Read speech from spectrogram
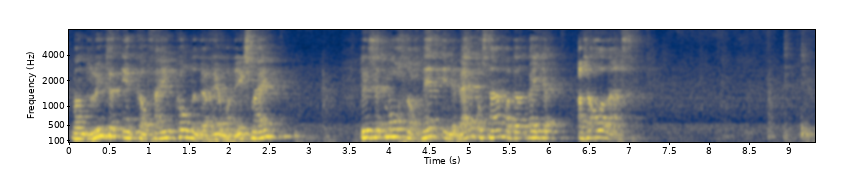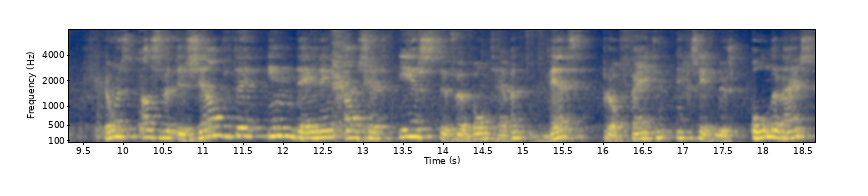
Want Luther en Calvijn konden er helemaal niks mee. Dus het mocht nog net in de Bijbel staan, maar dat weet je als allerlaatste. Jongens, als we dezelfde indeling als het eerste verbond hebben, wet, profeten en geschriften. Dus onderwijs,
